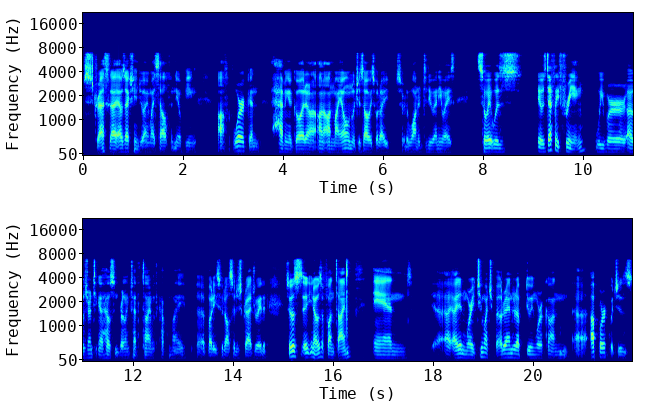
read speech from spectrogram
stressed I, I was actually enjoying myself and you know being off of work and having a go at it on, on my own, which is always what I sort of wanted to do anyways. So it was it was definitely freeing. We were I was renting a house in Burlington at the time with a couple of my uh, buddies who'd also just graduated. So it was you know it was a fun time, and I, I didn't worry too much about it. I ended up doing work on uh, Upwork, which is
